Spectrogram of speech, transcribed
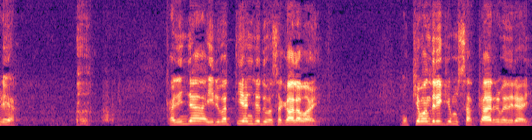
എവിടെയാ കഴിഞ്ഞ ഇരുപത്തിയഞ്ച് ദിവസക്കാലമായി മുഖ്യമന്ത്രിക്കും സർക്കാരിനുമെതിരായി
